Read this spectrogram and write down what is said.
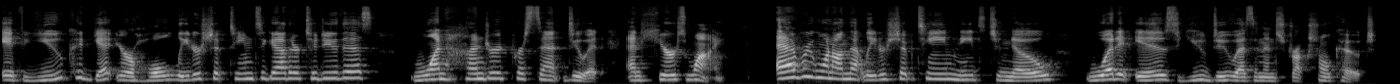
if you could get your whole leadership team together to do this, 100% do it. And here's why everyone on that leadership team needs to know what it is you do as an instructional coach.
